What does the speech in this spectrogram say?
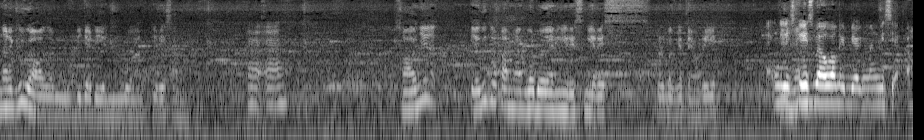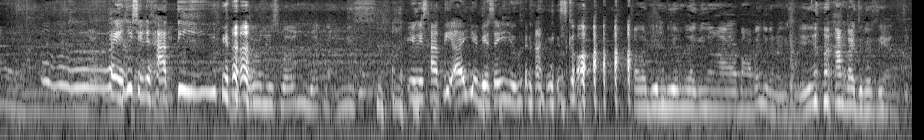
menarik juga kalau dijadiin buat irisan soalnya ya gitu karena gue doyan ngiris-ngiris berbagai teori Ngiris-ngiris bawang biar nangis ya kak. Uh, iris iris hati. Ngiris bawang buat nangis iris hati aja biasanya juga nangis kok. kalau diem-diem lagi nggak ngapa-ngapain juga nangis sendiri nggak juga sih anjing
